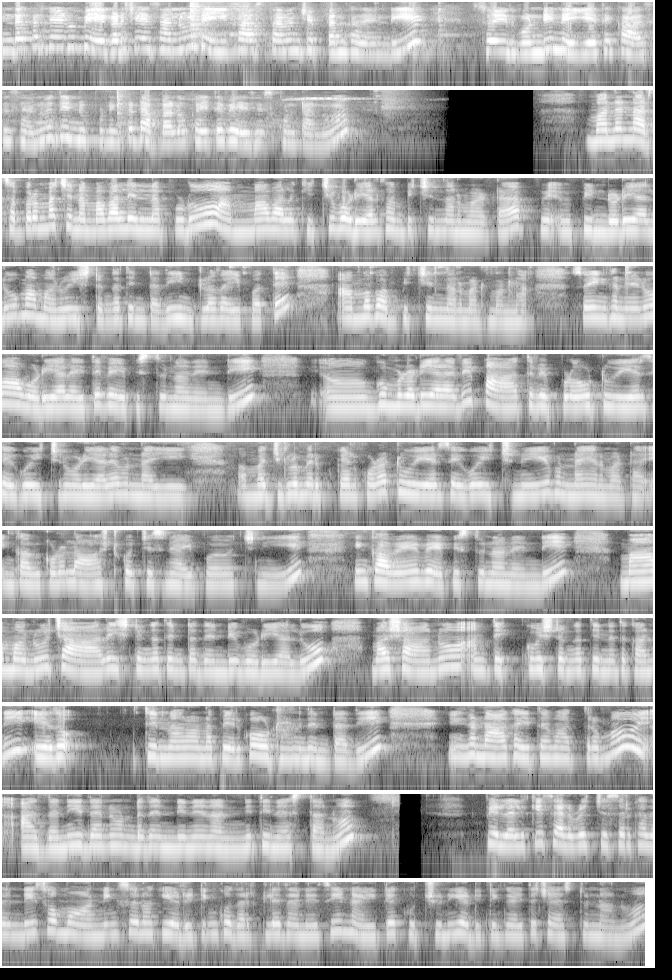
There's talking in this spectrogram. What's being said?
ఇందాక నేను మేగడ చేశాను నెయ్యి కాస్తానని చెప్పాను కదండి. సో ఇదిగోండి నెయ్యి అయితే కాసేసాను. దీన్ని ఇప్పుడు ఇంకా డబ్బాలోకి అయితే వేసేసుకుంటాను. మన నరసాపురం చిన్నమ్మ వాళ్ళు వెళ్ళినప్పుడు అమ్మ వాళ్ళకి ఇచ్చి వడియాలు పంపించింది అనమాట పిండొడియాలు మా మను ఇష్టంగా తింటుంది ఇంట్లో అయిపోతే అమ్మ పంపించింది అనమాట మొన్న. సో ఇంకా నేను ఆ వడియాలు అయితే వేపిస్తున్నానండి. గుమ్మడి వడియాలు అవి పాతవి ఎప్పుడో టూ ఇయర్స్ ఎగో ఇచ్చిన వడియాలే ఉన్నాయి. మజ్జిగలో మిరపకాయలు కూడా టూ ఇయర్స్ ఎగో ఇచ్చినవి ఉన్నాయి అనమాట ఇంకా అవి కూడా లాస్ట్కి వచ్చేసినాయి అయిపోయి వచ్చినాయి. ఇంకా అవే వేపిస్తున్నానండి. మా మను చాలా ఇష్టంగా తింటుందండి వడియాలు. మా షాను అంత ఎక్కువ ఇష్టంగా తినదు కానీ ఏదో తిన్నాను అన్న పేరుకు ఒకటి రెండు తింటుంది. ఇంకా నాకైతే మాత్రము అదని ఇదని ఉండదండి. నేను అన్నీ తినేస్తాను. పిల్లలకి సెలవు ఇచ్చేసారు కదండి. సో మార్నింగ్స్ నాకు ఎడిటింగ్ కుదరట్లేదు అనేసి నైటే కూర్చుని ఎడిటింగ్ అయితే చేస్తున్నాను.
